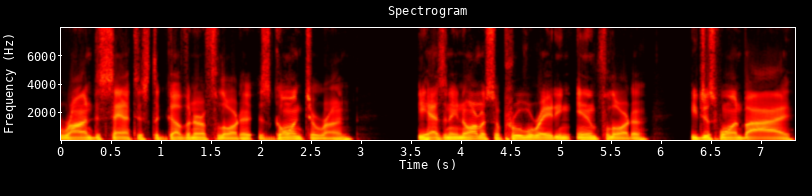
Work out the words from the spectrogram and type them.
Ron DeSantis, the governor of Florida, is going to run. He has an enormous approval rating in Florida. He just won by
